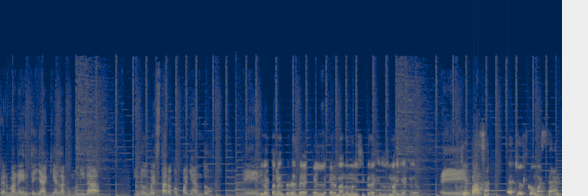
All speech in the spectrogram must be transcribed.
permanente ya aquí en la comunidad y nos va a estar acompañando en Directamente desde el hermano municipio de Jesús María, creo. eh, ¿Qué pasa, muchachos? ¿Cómo están?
